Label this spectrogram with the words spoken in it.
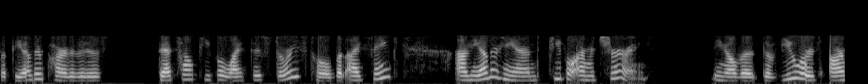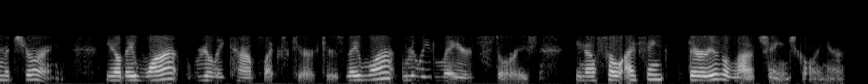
but the other part of it is that's how people like their stories told. But I think, on the other hand, people are maturing. You know, the the viewers are maturing. You know, they want really complex characters. They want really layered stories. You know, so I think there is a lot of change going on.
